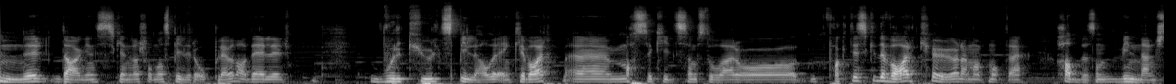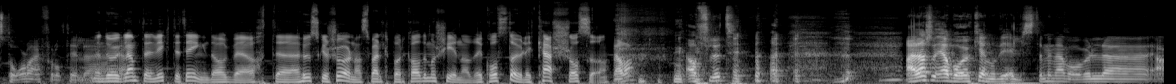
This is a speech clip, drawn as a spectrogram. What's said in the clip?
unner dagens generasjon av spillere å oppleve. Da. Det gjelder hvor kult spillehaller egentlig var. Eh, masse kids som sto der, og faktisk, det var køer der man på en måte hadde sånn vinneren står, da, i forhold til Men du har glemt en viktig ting, Dagve. At jeg husker sjøl når jeg spilte på Arkademaskiner. Det kosta jo litt cash også. Ja da, absolutt. Nei, det er sånn, Jeg var jo ikke en av de eldste, men jeg var vel eh, ja,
